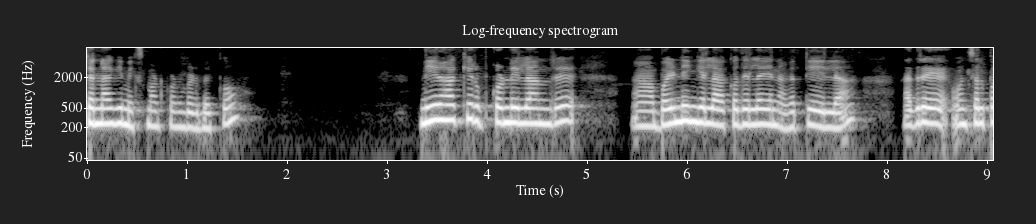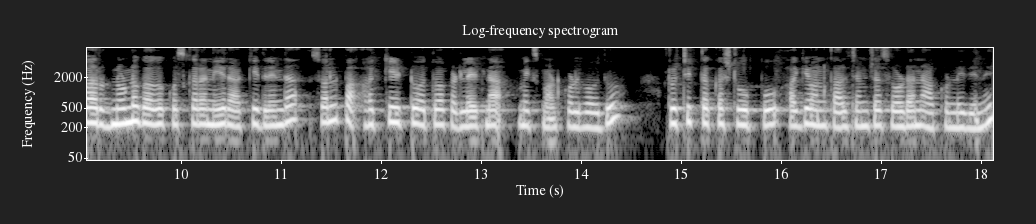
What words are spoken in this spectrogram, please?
ಚೆನ್ನಾಗಿ ಮಿಕ್ಸ್ ಮಾಡ್ಕೊಂಡು ಬಿಡಬೇಕು. ನೀರು ಹಾಕಿ ರುಬ್ಕೊಂಡಿಲ್ಲ ಅಂದರೆ ಬೈಂಡಿಂಗ್ ಎಲ್ಲ ಹಾಕೋದೆಲ್ಲ ಏನು ಅಗತ್ಯ ಇಲ್ಲ. ಆದರೆ ಒಂದು ಸ್ವಲ್ಪ ನುಣ್ಣಗಾಗೋಕ್ಕೋಸ್ಕರ ನೀರು ಹಾಕಿದ್ರಿಂದ ಸ್ವಲ್ಪ ಅಕ್ಕಿ ಹಿಟ್ಟು ಅಥವಾ ಕಡಲೆ ಹಿಟ್ಟನ್ನ ಮಿಕ್ಸ್ ಮಾಡ್ಕೊಳ್ಬೋದು ರುಚಿಗೆ ತಕ್ಕಷ್ಟು ಉಪ್ಪು, ಹಾಗೆ ಒಂದು ಕಾಲು ಚಮಚ ಸೋಡಾನ ಹಾಕ್ಕೊಂಡಿದ್ದೀನಿ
